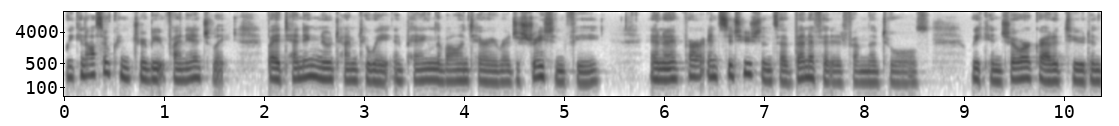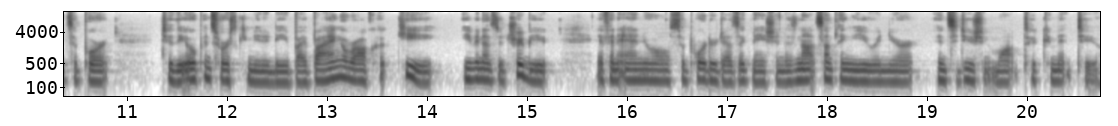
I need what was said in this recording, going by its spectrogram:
We can also contribute financially by attending No Time to Wait and paying the voluntary registration fee. And if our institutions have benefited from the tools, we can show our gratitude and support to the open source community by buying a RAWcooked key, even as a tribute, if an annual supporter designation is not something you and your institution want to commit to.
